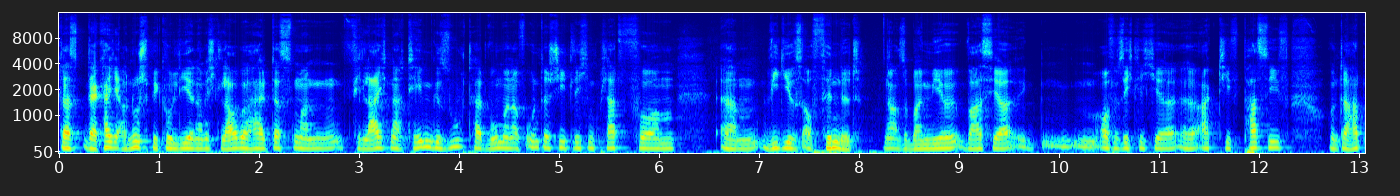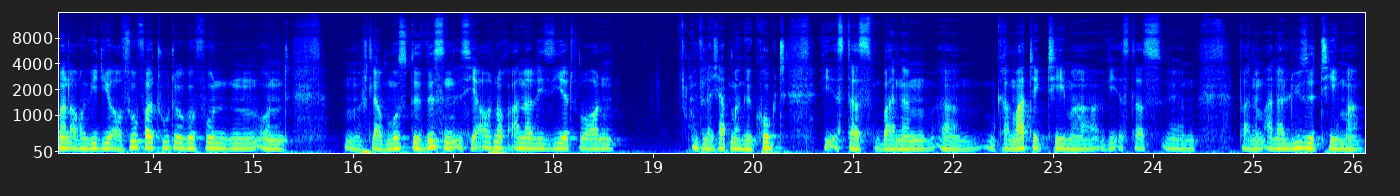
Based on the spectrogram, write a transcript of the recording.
Das, da kann ich auch nur spekulieren, aber ich glaube halt, dass man vielleicht nach Themen gesucht hat, wo man auf unterschiedlichen Plattformen ähm, Videos auch findet. Also bei mir war es ja äh, offensichtlich hier äh, aktiv-passiv und da hat man auch ein Video auf Sofatutor gefunden und ich glaube, musste wissen ist ja auch noch analysiert worden. Und vielleicht hat man geguckt, wie ist das bei einem ähm, Grammatikthema, wie ist das ähm, bei einem Analysethema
